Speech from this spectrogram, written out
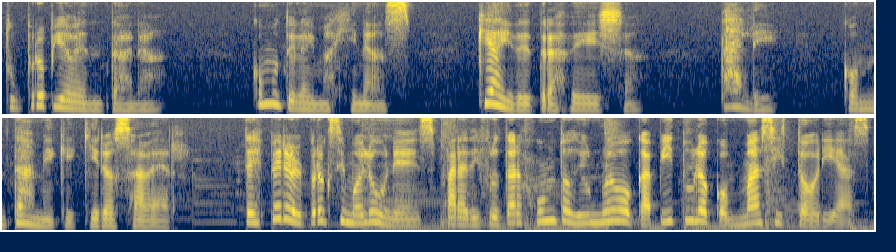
tu propia ventana. ¿Cómo te la imaginas? ¿Qué hay detrás de ella? Dale, contame que quiero saber. Te espero el próximo lunes para disfrutar juntos de un nuevo capítulo con más historias.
